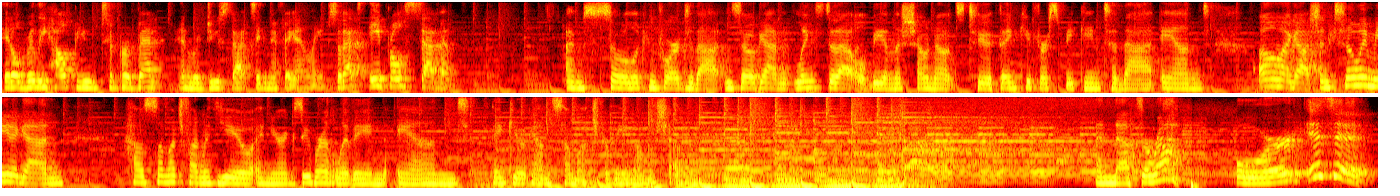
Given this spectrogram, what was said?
it'll really help you to prevent and reduce that significantly. So that's April 7th. I'm so looking forward to that. And so, again, links to that will be in the show notes too. Thank you for speaking to that. And oh my gosh, until we meet again, have so much fun with you and your exuberant living. And thank you again so much for being on the show. And that's a wrap. Or is it?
